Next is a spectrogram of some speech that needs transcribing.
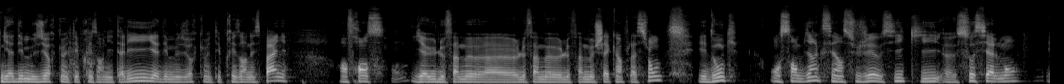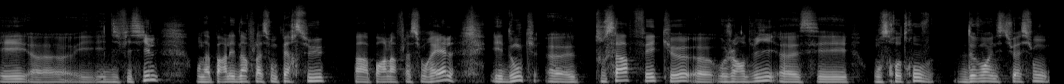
Il y a des mesures qui ont été prises en Italie, il y a des mesures qui ont été prises en Espagne. En France, il y a eu le fameux, chèque inflation. Et donc, on sent bien que c'est un sujet aussi qui, socialement, euh, est, difficile. On a parlé d'inflation perçue par rapport à l'inflation réelle. Et donc, euh, tout ça fait qu'aujourd'hui, euh, on se retrouve devant une situation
